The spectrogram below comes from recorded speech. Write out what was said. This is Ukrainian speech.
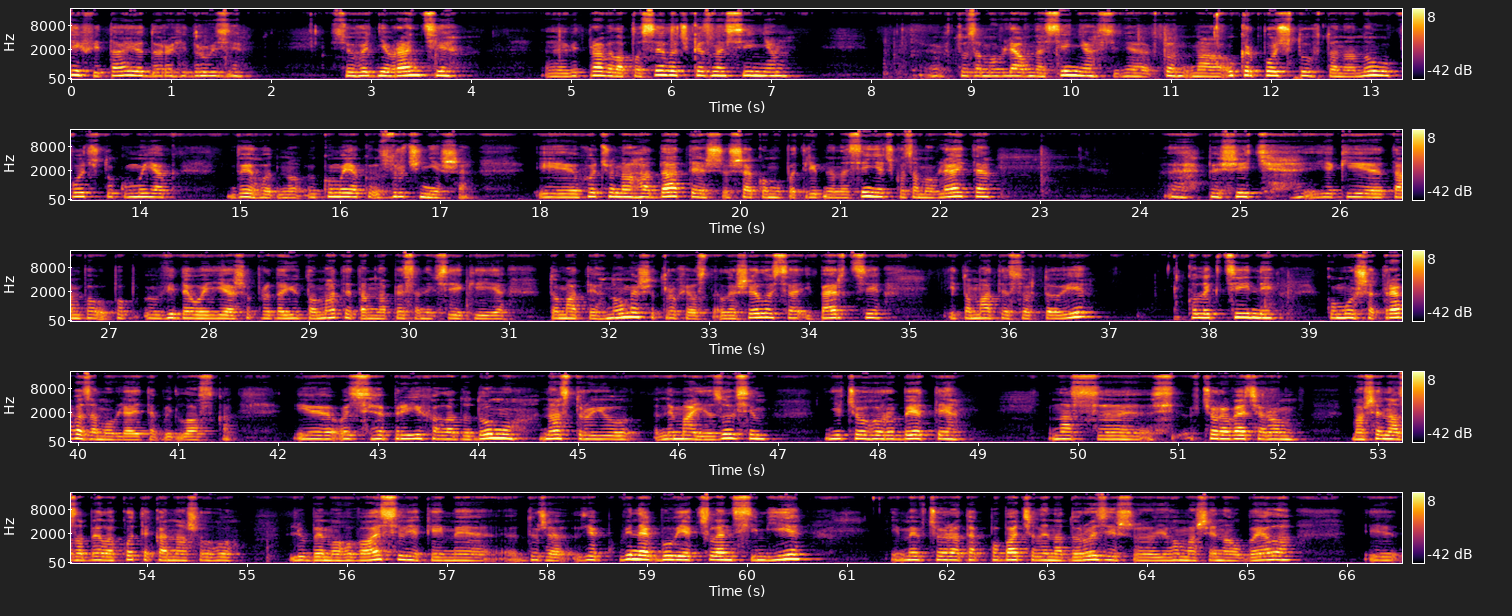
Всіх вітаю, дорогі друзі. Сьогодні вранці е, відправила посилочки з насінням. Е, Хто замовляв насіння, хто на Укрпочту, хто на нову почту, кому як вигодно, кому як зручніше. І хочу нагадати, що ще кому потрібно насіннячко, замовляйте. Е, Пишіть, які там по, по відео є, що продаю томати. Там написані всі, які є томати гноми, що трохи лишилося, і перці, і томати сортові, колекційні. Кому ще треба, замовляйте, будь ласка. І ось приїхала додому, настрою немає зовсім нічого робити. У нас е, вчора вечором машина забила котика нашого любимого Васю, який ми е, дуже. Як, він як був як член сім'ї. І ми вчора так побачили на дорозі, що його машина вбила. І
